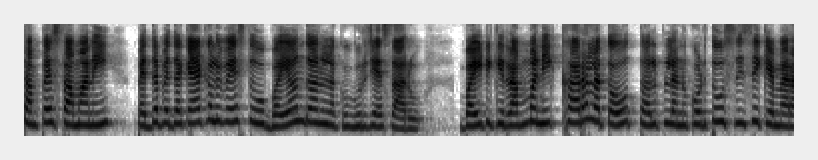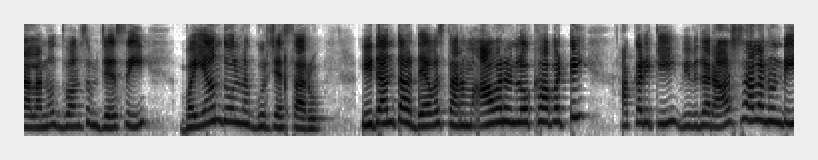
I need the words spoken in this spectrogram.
చంపేస్తామని పెద్ద పెద్ద కేకలు వేస్తూ భయాందోళనలకు గురిచేశారు బయటికి రమ్మని కర్రలతో తలుపులను కొడుతూ సీసీ కెమెరాలను ధ్వంసం చేసి భయాందోళనకు గురిచేస్తారు ఇదంతా దేవస్థానం ఆవరణలో కాబట్టి అక్కడికి వివిధ రాష్ట్రాల నుండి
